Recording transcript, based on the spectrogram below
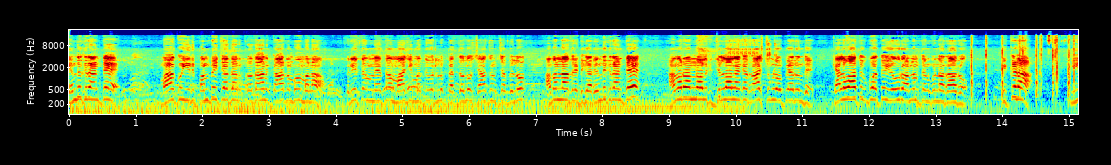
ఎందుకంటే మాకు ఇది పంపించేదానికి ప్రధాన కారణము మన ప్రీతం నేత మాజీ మంత్రివర్యులు పెద్దలు శాసనసభ్యులు అమర్నాథ్ రెడ్డి గారు. ఎందుకంటే అమరన్నోళ్ళకి జిల్లాలంగా రాష్ట్రంలో పేరుంది. కెలవాతకు పోతే ఎవరు అన్నం తినకుండా రారు. ఇక్కడ ఈ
